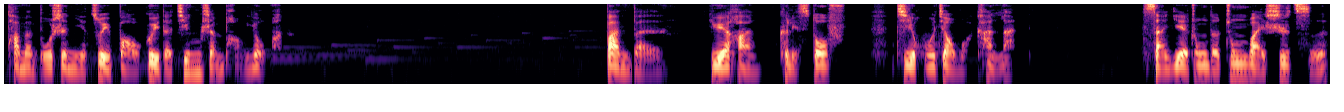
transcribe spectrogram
他们不是你最宝贵的精神朋友吗？半本约翰克里斯多夫几乎叫我看烂。散页中的中外诗词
